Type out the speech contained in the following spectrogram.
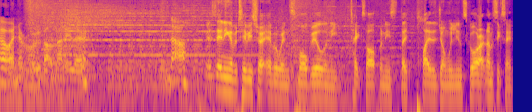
Oh, I never would have gotten that either. No. Best ending of a TV show ever when Smallville and he takes off and he's they play the John Williams score. Alright, number 16.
